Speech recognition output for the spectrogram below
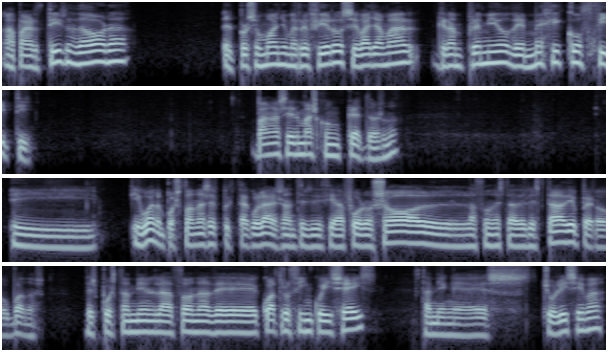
a partir de ahora, el próximo año me refiero, se va a llamar Gran Premio de México City. Van a ser más concretos, ¿no? Y, bueno, pues zonas espectaculares. Antes decía Foro Sol, la zona esta del estadio, pero bueno, después también la zona de 4, 5 y 6 también es chulísima.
